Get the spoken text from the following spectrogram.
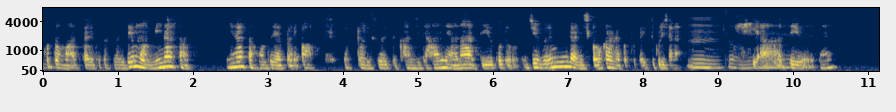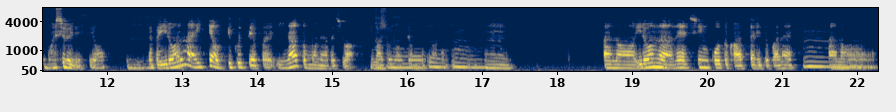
こともあったりとかするでも皆さん、皆さん本当にやっぱり、あ、やっぱりそうやって感じてはんねやなっていうことを、自分らにしかわからないこととか言ってくるじゃない。うんそうねいやーっていうね。面白いですよ。うんだからいろんな意見を聞くってやっぱりいいなと思うね、私は。今私ともなって思うううんうん。あの、いろんなね、信仰とかあったりとかね、うんあの、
